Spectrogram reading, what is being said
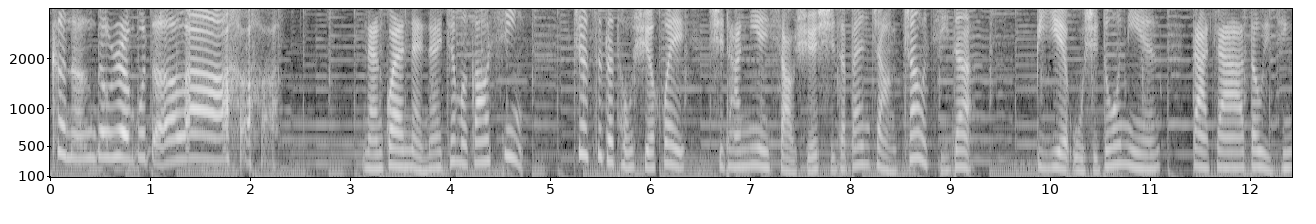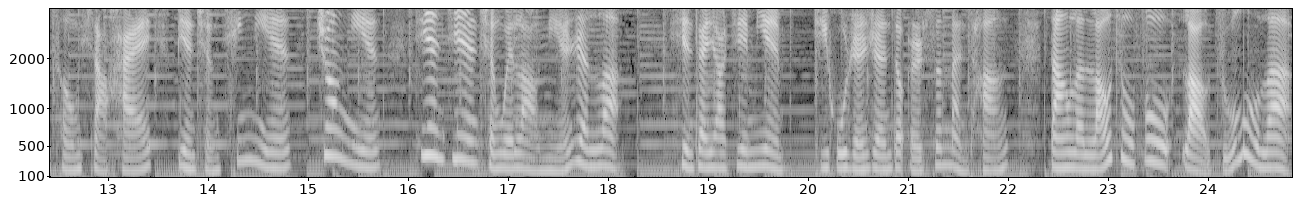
可能都认不得了。”难怪奶奶这么高兴。这次的同学会是她念小学时的班长召集的。毕业五十多年，大家都已经从小孩变成青年、壮年，渐渐成为老年人了。现在要见面，几乎人人都儿孙满堂，当了老祖父、老祖母了。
